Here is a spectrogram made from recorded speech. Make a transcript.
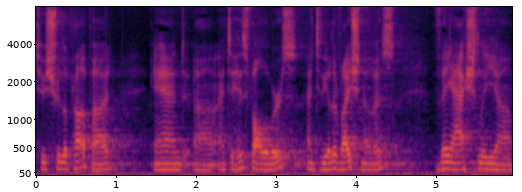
to Srila Prabhupada and, uh, and to his followers and to the other Vaishnavas, they actually, um,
